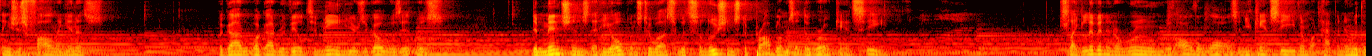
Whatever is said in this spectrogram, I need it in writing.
things just falling in us. But God, what God revealed to me years ago was it was dimensions that He opens to us with solutions to problems that the world can't see. It's like living in a room with all the walls and you can't see even what's happening with the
